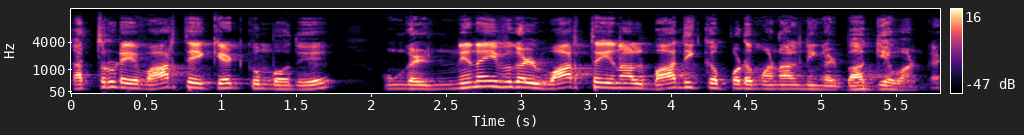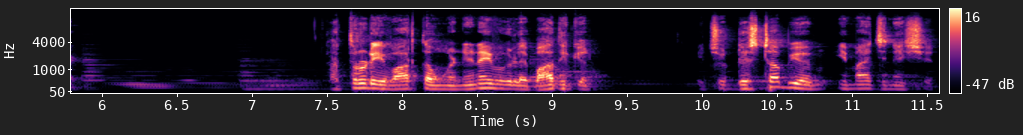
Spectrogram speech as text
கர்த்தருடைய வார்த்தையை கேட்கும்போது உங்கள் நினைவுகள் வார்த்தையினால் பாதிக்கப்படுமானால் நீங்கள் பாக்கியவான்கள். கர்த்தருடைய வார்த்தை உங்கள் நினைவுகளை பாதிக்கணும். It should disturb your imagination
